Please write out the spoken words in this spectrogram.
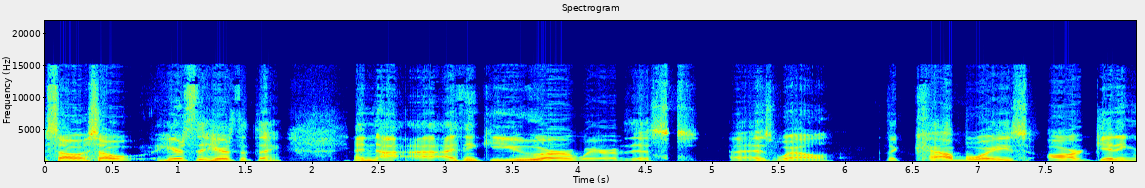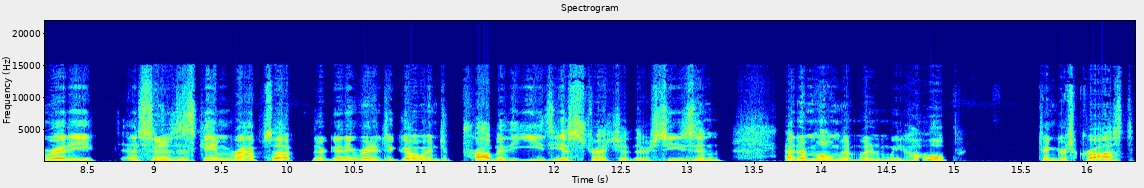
So so here's the here's the thing, and I, I- I think you are aware of this uh, as well. The Cowboys are getting ready as soon as this game wraps up. They're getting ready to go into probably the easiest stretch of their season, at a moment when we hope, fingers crossed,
